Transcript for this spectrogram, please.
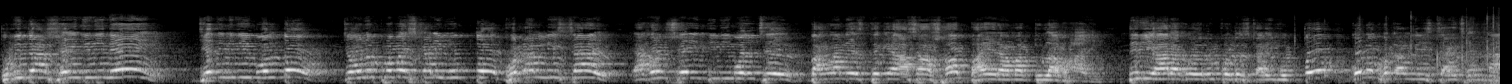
তুমি তো আর সেই দিদি নেই। যে দিদি বলতো যে অনুপ্রবেশকারী মুক্ত, ভোটার লিস্ট চাই, এখন সেই দিদি বলছে, বাংলাদেশ থেকে আসা সব ভাইয়ের আমার দুলা ভাই। দিদি আর এখন অনুপ্রবেশকারী মুক্ত, কোন ভোটার লিস্ট চাইছেন না।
